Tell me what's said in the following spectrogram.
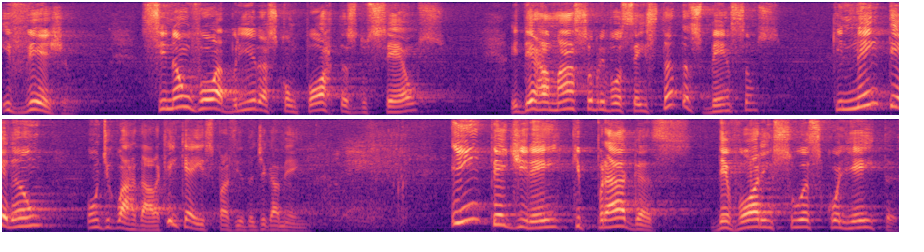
e vejam se não vou abrir as comportas dos céus e derramar sobre vocês tantas bênçãos que nem terão onde guardá-la. Quem quer isso para a vida? Diga amém. Impedirei que pragas devorem suas colheitas,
